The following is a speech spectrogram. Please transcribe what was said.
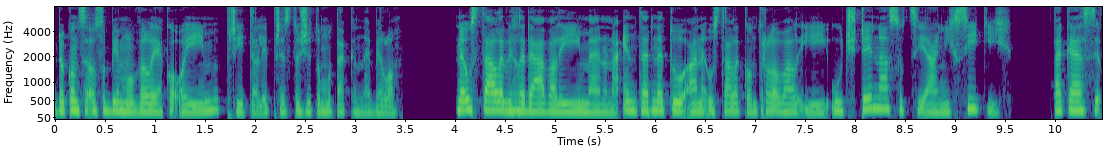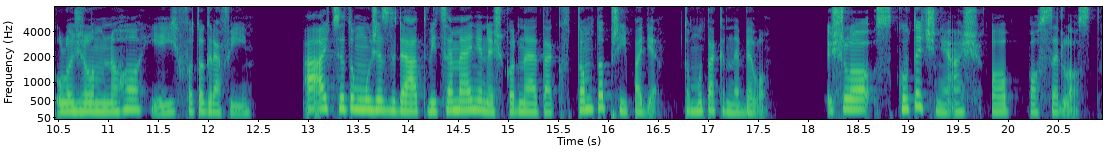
Dokonce o sobě mluvil jako o jejím příteli, přestože tomu tak nebylo. Neustále vyhledával její jméno na internetu a neustále kontroloval její účty na sociálních sítích. Také si uložil mnoho jejich fotografií. A ať se to může zdát víceméně neškodné, tak v tomto případě tomu tak nebylo. Šlo skutečně až o posedlost.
